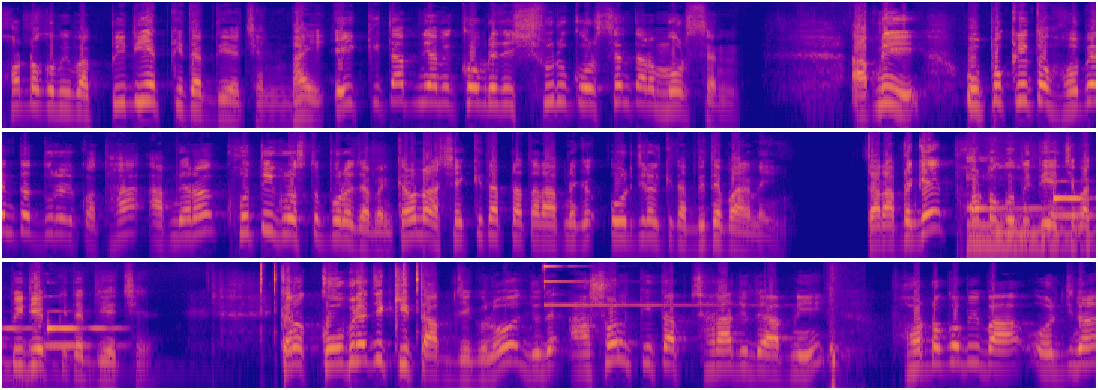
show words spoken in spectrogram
ফটোকপি বা পিডিএফ কিতাব দিয়েছেন। ভাই, এই কিতাব নিয়ে আমি কভারেজে শুরু করছেন, তারা মরছেন। আপনি উপকৃত হবেন তো দূরের কথা, আপনি আরও ক্ষতিগ্রস্ত পড়ে যাবেন। কেননা সেই কিতাবটা তারা আপনাকে অরিজিনাল কিতাব দিতে পারে নাই। তারা আপনাকে ফটোকপি দিয়েছে বা পিডিএফ কিতাব দিয়েছে। কেন? কবিরাজি কিতাব যেগুলো, যদি আসল কিতাব ছাড়া যদি আপনি ফটোকপি বা অরিজিনাল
